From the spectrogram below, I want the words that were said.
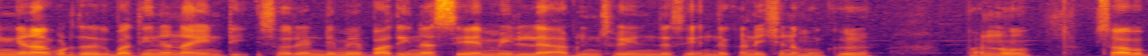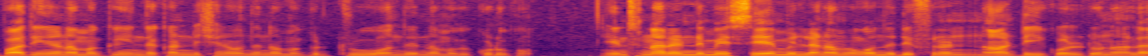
இங்கே நான் கொடுத்ததுக்கு பார்த்தீங்கன்னா நைன்ட்டி ஸோ ரெண்டுமே பார்த்தீங்கன்னா சேம் இல்லை அப்படின்னு சொல்லி இந்த இந்த கண்டிஷன் நமக்கு பண்ணும். ஸோ அப்போ பார்த்தீங்கன்னா நமக்கு இந்த கண்டிஷன் வந்து நமக்கு ட்ரூ வந்து நமக்கு கொடுக்கும். ஏன்னு சொன்னால் ரெண்டுமே சேம் இல்லை நமக்கு வந்து டிஃப்ரெண்ட் நாட் ஈக்குவல் டுனால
